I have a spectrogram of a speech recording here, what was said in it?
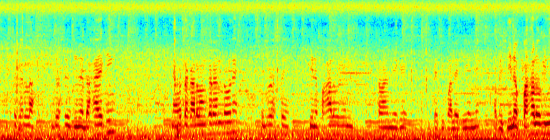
මිශ්‍ර කරලා ඊට පස්සේ දින 10කින් නැවත කලවම් කරන්න ඕනේ ඊට පස්සේ දින 15කින් තමයි මේකේ ප්‍රතිඵලය තියෙන්නේ අපි දින 15කින්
